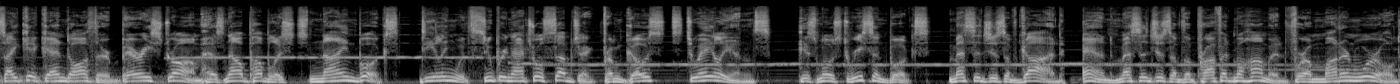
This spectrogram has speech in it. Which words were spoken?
Psychic and author Barry Strohm has now published nine books dealing with supernatural subject from ghosts to aliens. His most recent books, Messages of God and Messages of the Prophet Muhammad for a Modern World,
